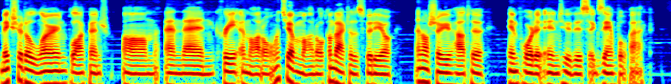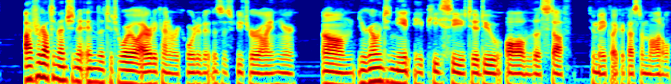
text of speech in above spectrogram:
make sure to learn Blockbench, um, and then create a model. Once you have a model, come back to this video, and I'll show you how to import it into this example pack. I forgot to mention it in the tutorial. I already kind of recorded it. This is future Ryan here. Um, you're going to need a PC to do all the stuff to make like a custom model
